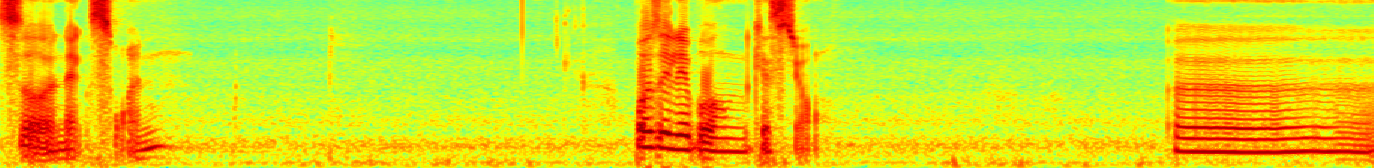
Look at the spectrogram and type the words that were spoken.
So next one. Posez les bonnes questions uh,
